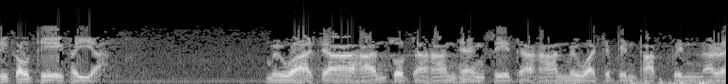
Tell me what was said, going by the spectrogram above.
ที่เขาเทขยะ ไม่ว่าจะอาหารสดอาหารแห้งเศษอาหารไม่ว่าจะเป็นผักเป็นอะไร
